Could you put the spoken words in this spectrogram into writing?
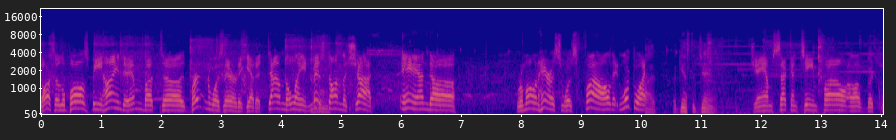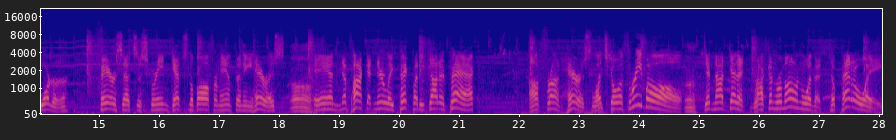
Dawson, the ball's behind him, but uh, Burton was there to get it down the lane, missed on the shot, and uh, Ramon Harris was fouled. It looked like against the Jam. Jam second team foul of the quarter. Fair sets a screen, gets the ball from Anthony Harris, Oh, and the pocket nearly picked, but he got it back. Out front, Harris let's go a three ball. Uh. Did not get it. Rockin' Ramon with it to Petaway.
